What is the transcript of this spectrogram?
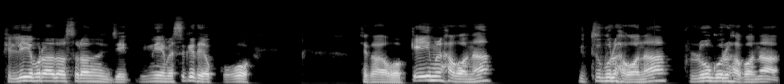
빌리 브라더스라는 이제 닉네임을 쓰게 되었고, 제가 뭐 게임을 하거나 유튜브를 하거나 블로그를 하거나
